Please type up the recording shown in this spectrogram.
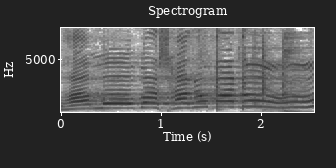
ভালোবাসার মানুষ।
